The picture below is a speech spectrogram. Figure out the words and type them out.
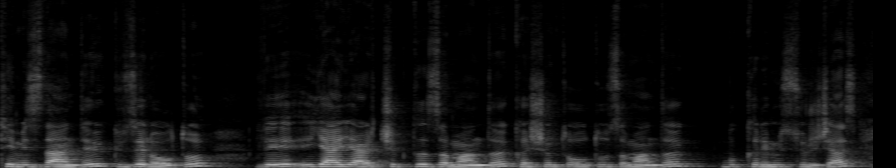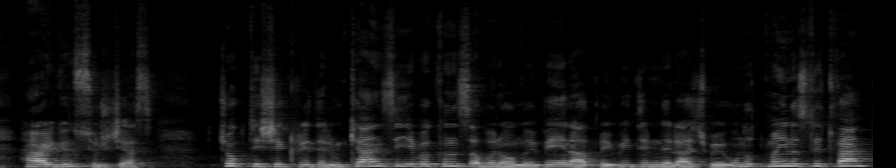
temizlendi. Güzel oldu. Ve yer yer çıktığı zaman da kaşıntı olduğu zaman da bu kremi süreceğiz. Her gün süreceğiz. Çok teşekkür ederim. Kendinize iyi bakınız. Abone olmayı, beğeni atmayı, bildirimleri açmayı unutmayınız lütfen.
